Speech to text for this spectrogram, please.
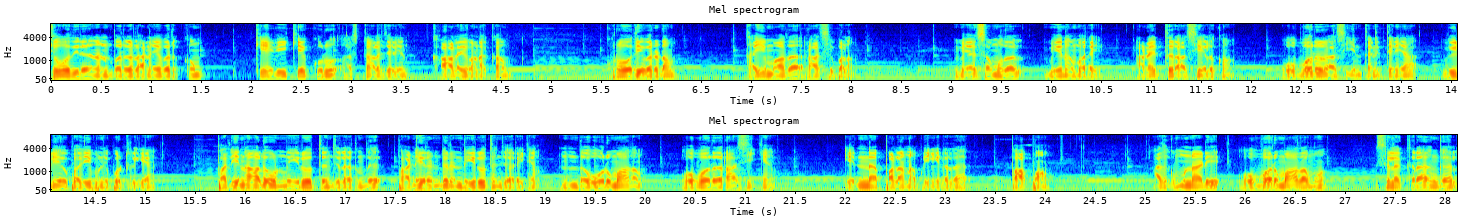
ஜோதிட நண்பர்கள் அனைவருக்கும் கேவிகே குரு அஸ்ட்ராலஜரின் காலை வணக்கம். குரோதி வருடம் தை மாத ராசி பலன். மேசம் முதல் மீனம் வரை அனைத்து ராசிகளுக்கும் ஒவ்வொரு ராசியும் தனித்தனியாக வீடியோ பதிவு பண்ணி போட்டிருக்கேன். பதினாலு ஒன்று இருபத்தஞ்சிலேருந்து பனிரெண்டு ரெண்டு இருபத்தஞ்சி வரைக்கும் இந்த ஒரு மாதம் ஒவ்வொரு ராசிக்கும் என்ன பலன் அப்படிங்கிறத பார்ப்போம். அதுக்கு முன்னாடி ஒவ்வொரு மாதமும் சில கிரகங்கள்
